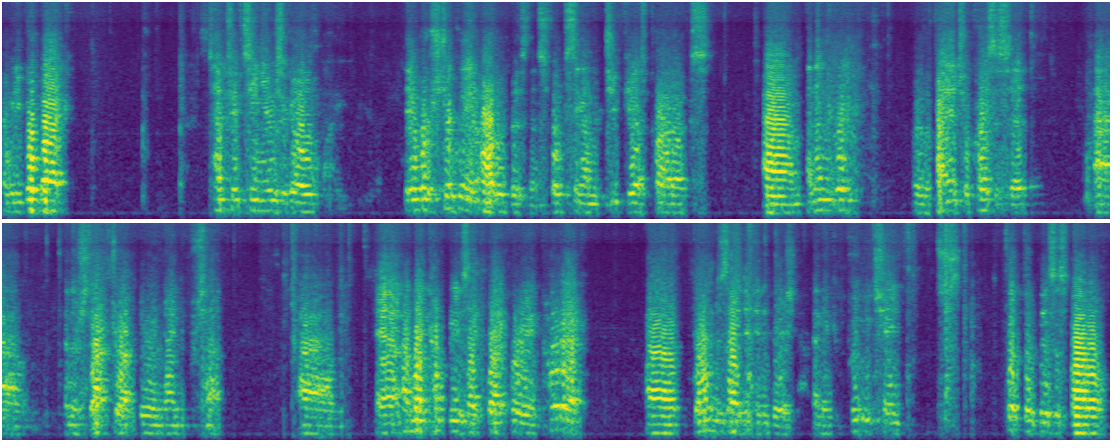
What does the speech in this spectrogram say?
and when you go back 10, 15 years ago, they were strictly an auto business, focusing on their GPS products. Um, and then the great, or the financial crisis hit, um, and their stock dropped nearly 90%. Um, and unlike companies like BlackBerry and Kodak, uh, Garmin decided to innovate and they completely changed, flip their business model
